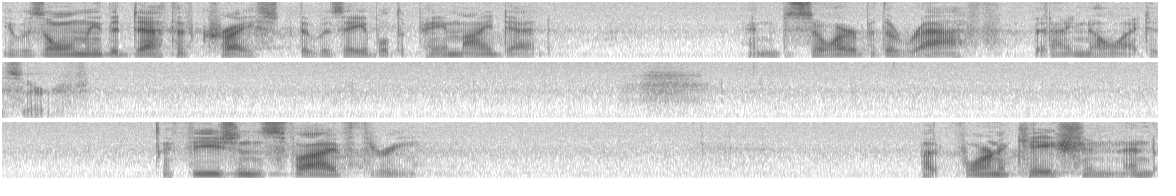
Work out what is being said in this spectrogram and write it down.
It was only the death of Christ that was able to pay my debt and absorb the wrath that I know I deserve. Ephesians 5 3. But fornication and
